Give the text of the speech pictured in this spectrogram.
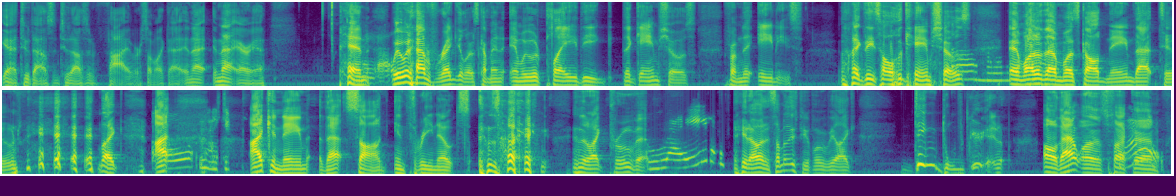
yeah, 2000, 2005 or something like that in that in that area. And we would have regulars come in, and we would play the the game shows from the 80s, like these old game shows. and one of them was called "Name That Tune." like I. oh god. I can name that song in three notes. Like- and they're like, prove it. Right? You know, and some of these people would be like, ding, oh, that was fucking, Yes.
